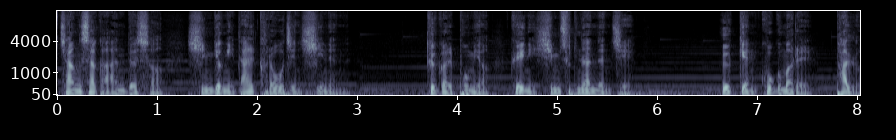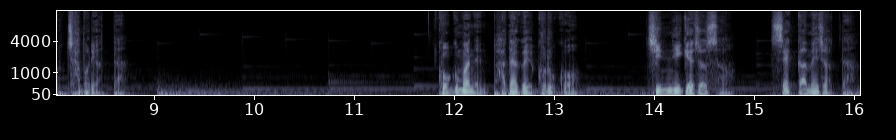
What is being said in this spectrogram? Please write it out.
장사가 안 돼서 신경이 날카로워진 씨는 그걸 보며 괜히 심술이 났는지 으깬 고구마를 발로 차버렸다. 고구마는 바닥을 구르고 짓이겨져서 새까매졌다.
